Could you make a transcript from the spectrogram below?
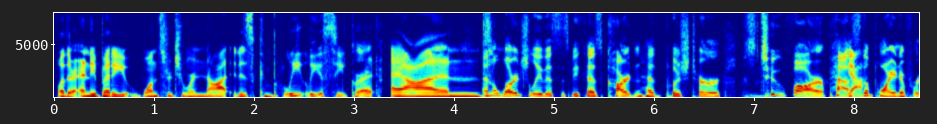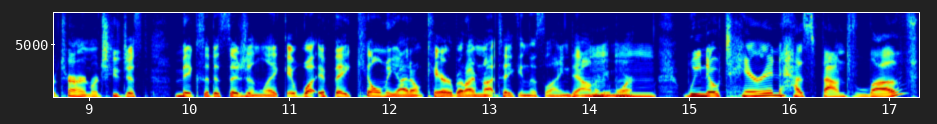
Whether anybody wants to or not, it is completely a secret. And And largely, this is because Cardan had pushed her too far past Yeah. the point of return, when she just makes a decision like, if, what if they kill me? I don't care, but I'm not taking this lying down anymore. Mm, we know Taryn has found love,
